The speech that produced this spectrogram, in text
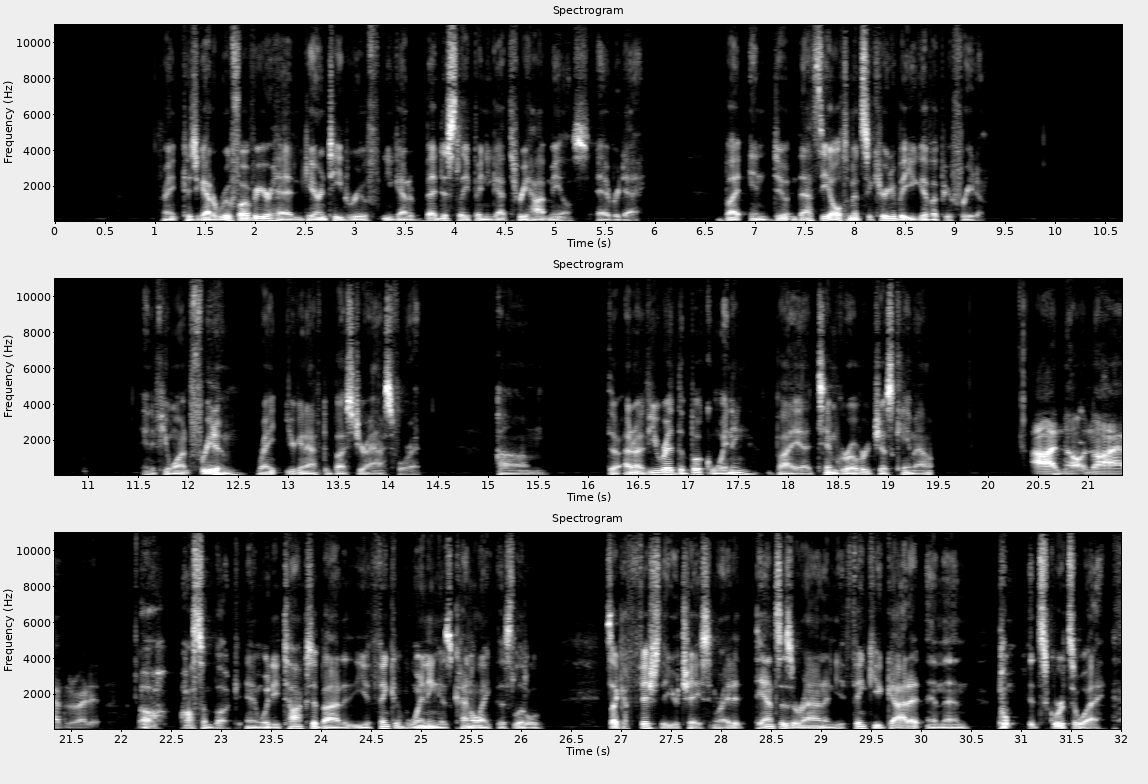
right? Because you got a roof over your head, guaranteed roof. You got a bed to sleep in. You got three hot meals every day. But in doing that's the ultimate security, but you give up your freedom. And if you want freedom, right, you're going to have to bust your ass for it. Um, there, I don't know. Have you read the book Winning by uh, Tim Grover? Just came out. Uh no, no, I haven't read it. Oh, awesome book. And what he talks about, you think of winning as kind of like this little. It's like a fish that you're chasing, right? It dances around, and you think you got it, and then boom, it squirts away.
